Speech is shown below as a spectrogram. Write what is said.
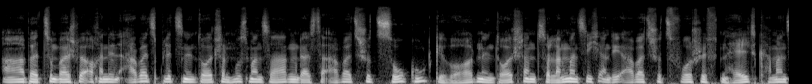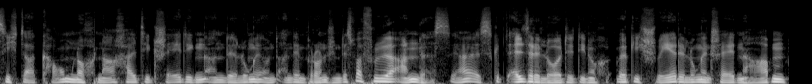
aber zum Beispiel auch an den Arbeitsplätzen in Deutschland muss man sagen, da ist der Arbeitsschutz so gut geworden. In Deutschland, solange man sich an die Arbeitsschutzvorschriften hält, kann man sich da kaum noch nachhaltig schädigen an der Lunge und an den Bronchien. Das war früher anders. Ja, es gibt ältere Leute, die noch wirklich schwere Lungenschäden haben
